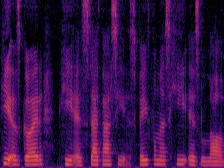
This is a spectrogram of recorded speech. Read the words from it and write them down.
He is good. He is steadfast. He is faithfulness. He is love.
